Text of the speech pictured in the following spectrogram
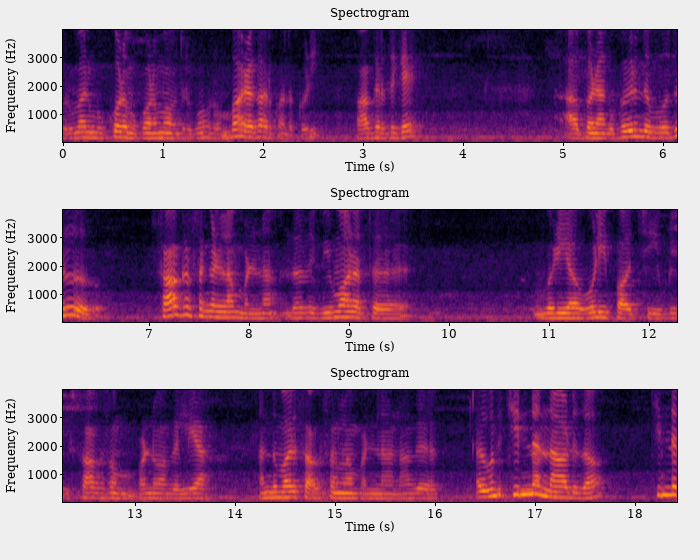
ஒரு மாதிரி முக்கோணம் முக்கோணமாக வந்திருக்கும். ரொம்ப அழகாக இருக்கும் அந்த கொடி பார்க்குறதுக்கே அப்போ நாங்கள் போயிருந்தபோது சாகசங்கள்லாம் பண்ணோம் அதாவது விமானத்தை வழியாக ஒளி பாய்ச்சி இப்படி சாகசம் பண்ணுவாங்க இல்லையா? அந்த மாதிரி சாகசங்கள்லாம் பண்ணால் நாங்கள் அது வந்து சின்ன நாடு தான் சின்ன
